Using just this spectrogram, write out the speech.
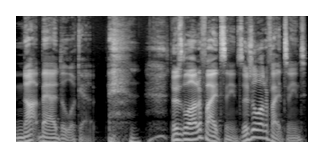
not bad to look at. There's a lot of fight scenes. There's a lot of fight scenes.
